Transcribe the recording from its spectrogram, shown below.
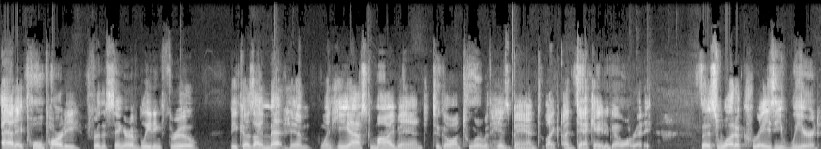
at a pool party for the singer of Bleeding Through because I met him when he asked my band to go on tour with his band like a decade ago already. So it's what a crazy, weird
